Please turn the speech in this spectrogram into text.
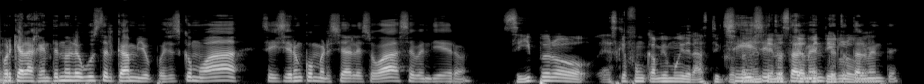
Porque a la gente no le gusta el cambio, pues es como, ah, se hicieron comerciales o ah, se vendieron. Sí, pero es que fue un cambio muy drástico. Sí, sí, totalmente, totalmente.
